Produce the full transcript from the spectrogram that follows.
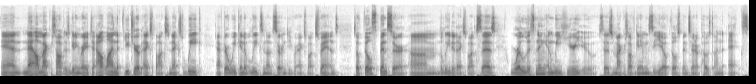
And now Microsoft is getting ready to outline the future of Xbox next week after a weekend of leaks and uncertainty for Xbox fans. So Phil Spencer, um, the lead at Xbox, says, We're listening and we hear you, says Microsoft Gaming CEO Phil Spencer in a post on X.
